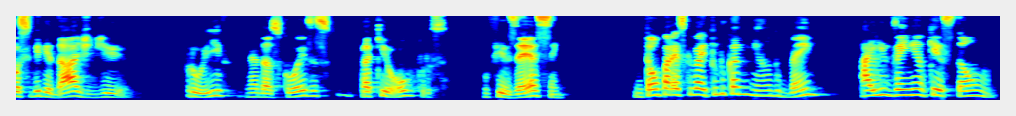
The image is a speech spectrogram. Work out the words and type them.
possibilidade de fruir né, das coisas para que outros o fizessem. Então parece que vai tudo caminhando bem. Aí vem a questão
